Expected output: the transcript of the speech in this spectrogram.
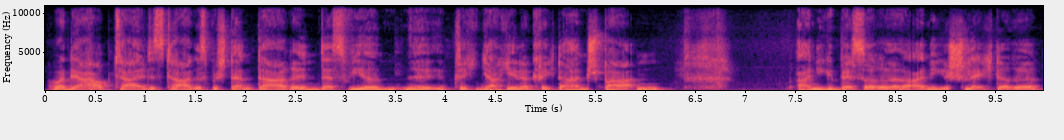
Aber der Hauptteil des Tages bestand darin, dass wir äh, kriegten, ja, jeder kriegt einen Spaten, einige bessere, einige schlechtere,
